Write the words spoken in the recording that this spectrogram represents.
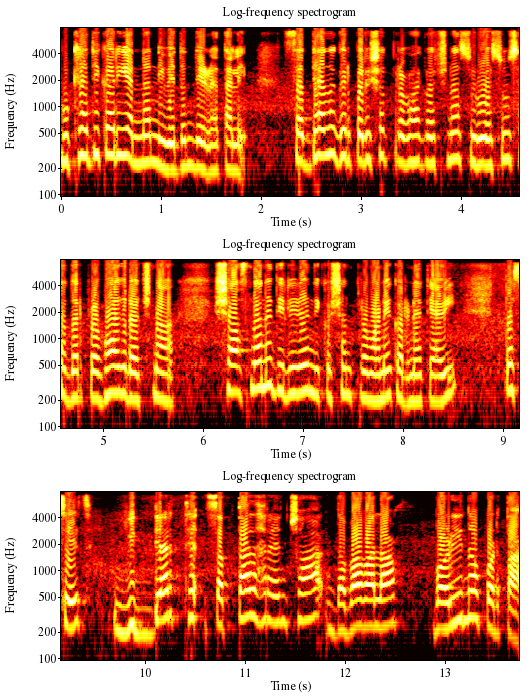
मुख्याधिकारी यांना निवेदन देण्यात आले. सध्या नगर परिषद प्रभाग रचना सुरू असून सदर प्रभाग रचना शासनाने दिलेल्या निकषांप्रमाणे करण्यात यावी. तसेच विद्यार्थी सत्ताधाऱ्यांच्या दबावाला बळी न पडता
